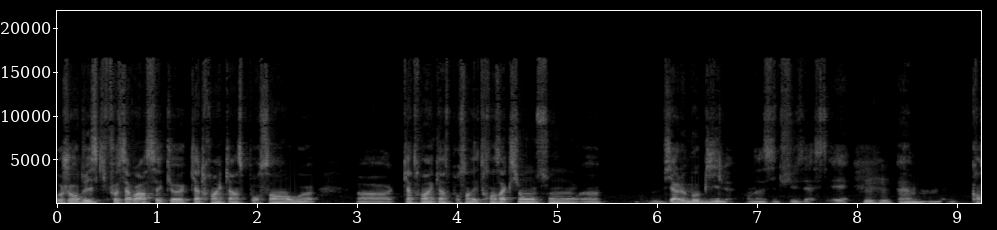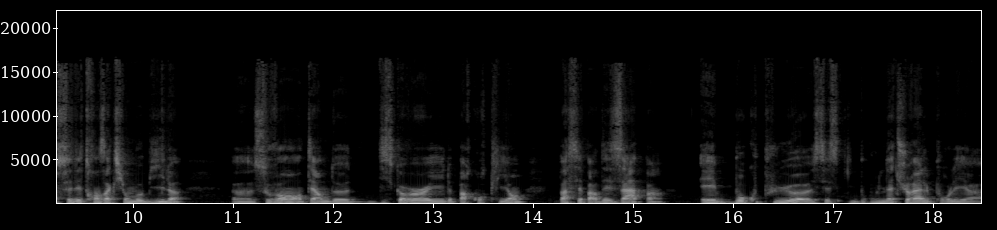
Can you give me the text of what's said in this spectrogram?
aujourd'hui ce qu'il faut savoir, c'est que 95% ou 95% des transactions sont via le mobile en Asie du Sud-Est. Et mm-hmm. quand c'est des transactions mobiles, souvent en termes de discovery, de parcours client, passer par des apps est beaucoup plus, euh, c'est beaucoup plus naturel pour les, euh,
